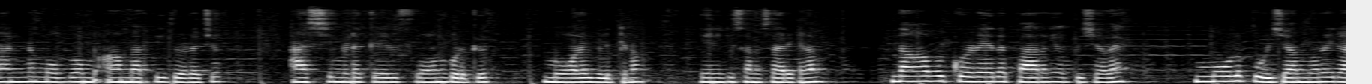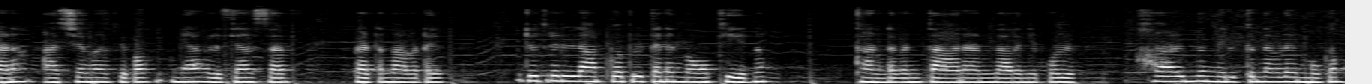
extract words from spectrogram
കണ്ണും മുഖവും അമർത്തി തുടച്ചു. ആശിമയുടെ കയ്യിൽ ഫോൺ കൊടുക്ക്. മോളെ വിളിക്കണം. എനിക്ക് സംസാരിക്കണം. നാവ് കുഴയാതെ പറഞ്ഞൊപ്പിച്ചവൻ മോൾ പൂജാമുറിയിലാണ്. അച്ഛമ്മയ്ക്കൊപ്പം ഞാൻ വിളിക്കാം സാർ. പെട്ടെന്നാവട്ടെ. രുദ്രൻ ലാപ്ടോപ്പിൽ തന്നെ നോക്കിയിരുന്നു. കണ്ടവൻ താനാണെന്ന് അറിഞ്ഞപ്പോൾ ഹാഴ്ന്നു നിൽക്കുന്നവളെ മുഖം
